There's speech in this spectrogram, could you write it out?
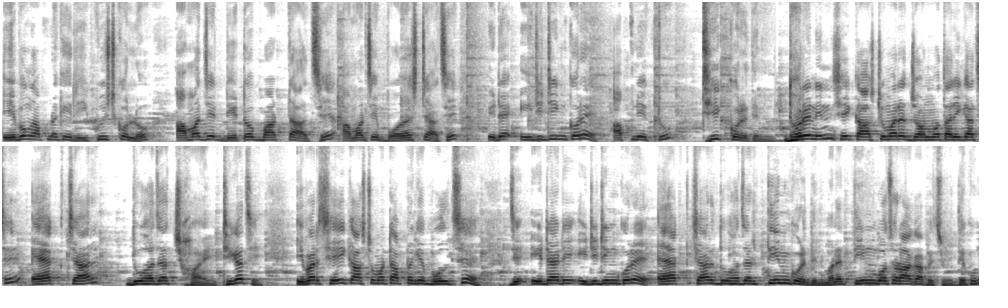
এবং আপনাকে রিকোয়েস্ট করল, আমার যে ডেট অফ বার্থটা আছে, আমার যে বয়সটা আছে, এটা এডিটিং করে আপনি একটু ঠিক করে দিন। ধরে নিন সেই কাস্টমারের জন্ম তারিখ আছে এক চার দু ছয়, ঠিক আছে? এবার সেই কাস্টমারটা আপনাকে বলছে যে, এটা এডিটিং করে এক চার দু তিন করে দিন। মানে তিন বছর আগা পেছু। দেখুন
